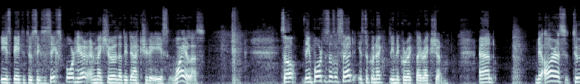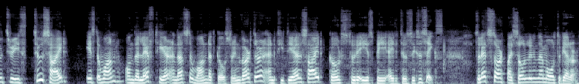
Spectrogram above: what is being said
ESP8266 board here and make sure that it actually is wireless. So the importance, as I said, is to connect in the correct direction. And the RS232 side is the one on the left here, and that's the one that goes to the inverter, and the TTL side goes to the ESP8266. So let's start by soldering them all together.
